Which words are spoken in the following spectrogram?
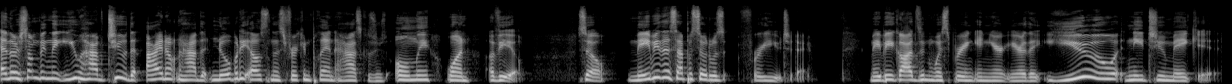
And there's something that you have too that I don't have that nobody else on this freaking planet has because there's only one of you. So maybe this episode was for you today. Maybe God's been whispering in your ear that you need to make it,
